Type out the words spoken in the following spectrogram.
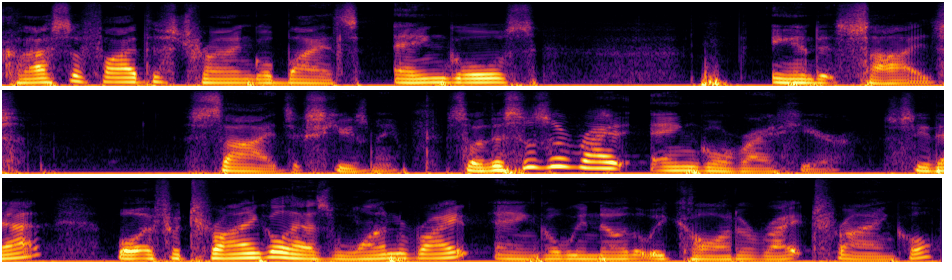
classify this triangle by its angles and its sides. Sides, excuse me. So this is a right angle right here. See that? Well, if a triangle has one right angle, we know that we call it a right triangle.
